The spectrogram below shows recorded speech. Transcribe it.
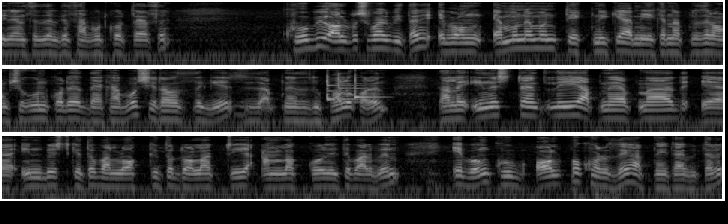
বিনান্স এদেরকে সাপোর্ট করতে আছে। খুবই অল্প সময়ের ভিতরে এবং এমন এমন টেকনিকে আমি এখানে আপনাদের অংশগ্রহণ করে দেখাবো। সেটা হচ্ছে গিয়ে আপনারা যদি ফলো করেন, তাহলে ইনস্ট্যান্টলি আপনি আপনার ইনভেস্টকৃত বা লককৃত ডলারটি আনলক করে নিতে পারবেন এবং খুব অল্প খরচে আপনি এটার ভিতরে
